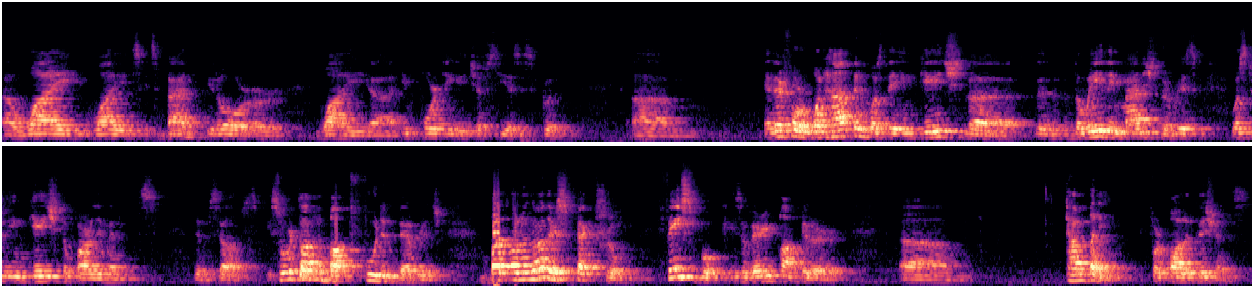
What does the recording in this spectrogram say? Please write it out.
uh, why why it's it's bad, you know, or, or why uh, importing HFCS is good. Um, and therefore, what happened was they engaged the, the the way they managed the risk was to engage the parliaments themselves. So we're talking about food and beverage. But on another spectrum, Facebook is a very popular um, company for politicians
